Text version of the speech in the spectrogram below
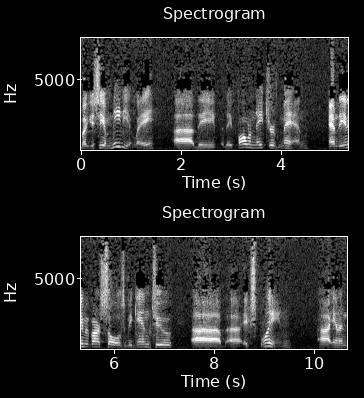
but you see immediately uh, the, the fallen nature of man and the enemy of our souls begin to uh, uh explain uh, in a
